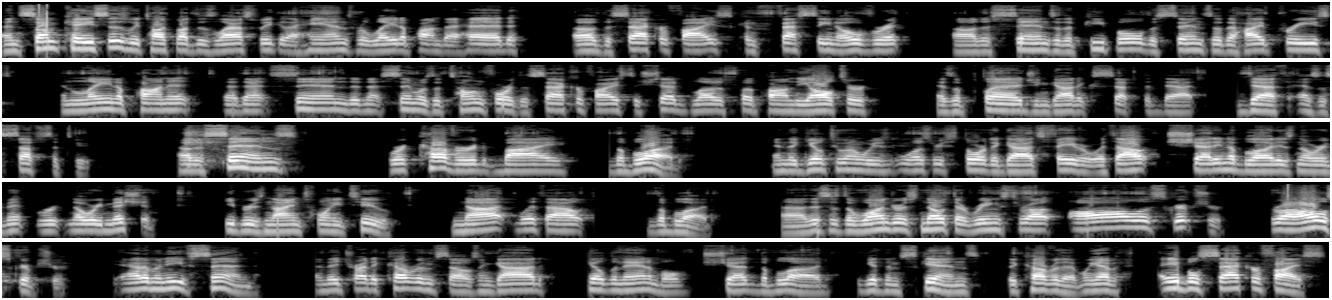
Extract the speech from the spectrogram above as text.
In some cases, we talked about this last week, the hands were laid upon the head of the sacrifice, confessing over it uh, the sins of the people, the sins of the high priest, and laying upon it that, that sin, then that sin was atoned for at the sacrifice. The shed blood was put upon the altar as a pledge, and God accepted that death as a substitute. Now, the sins were covered by the blood, and the guilty one was restored to God's favor. Without shedding of blood is no, no remission. Hebrews 9.22. Not without the blood. Uh, this is the wondrous note that rings throughout all of Scripture. Throughout all of Scripture. Adam and Eve sinned, and they tried to cover themselves, and God killed an animal, shed the blood, give them skins to cover them. We have Abel's sacrifice,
